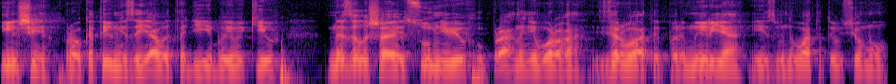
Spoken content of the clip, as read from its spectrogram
інші провокативні заяви та дії бойовиків не залишають сумнівів у прагненні ворога зірвати перемир'я і звинуватити у цьому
